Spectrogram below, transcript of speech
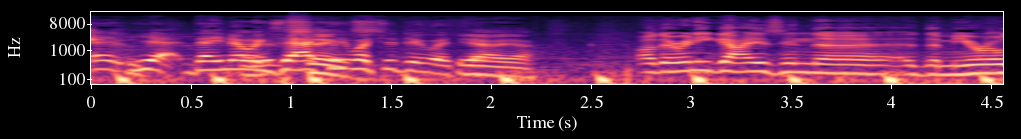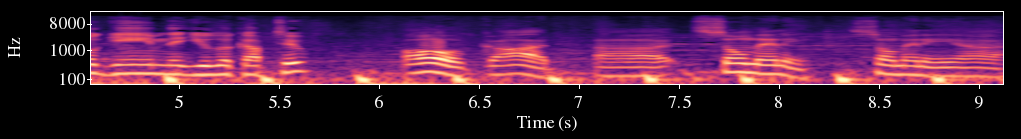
Uh, yeah, they know exactly sings. what to do with it. Yeah, yeah. Are there any guys in the the mural game that you look up to? Oh God, uh, so many, so many. Uh,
